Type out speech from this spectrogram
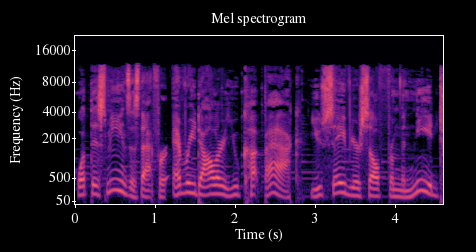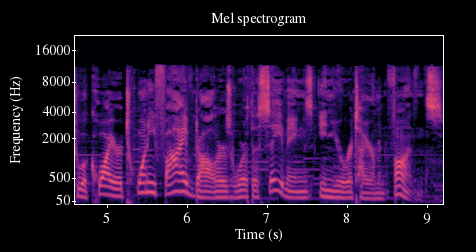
What this means is that for every dollar you cut back, you save yourself from the need to acquire $25 worth of savings in your retirement funds.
